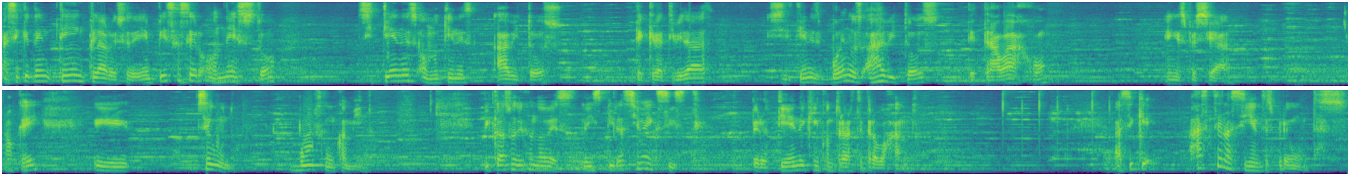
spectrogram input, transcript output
Así que ten, claro eso, empieza a ser honesto si tienes o no tienes hábitos de creatividad, si tienes buenos hábitos de trabajo en especial. ¿Ok? Y segundo, busca un camino. Picasso dijo una vez, la inspiración existe, pero tiene que encontrarte trabajando. Así que hazte las siguientes preguntas.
